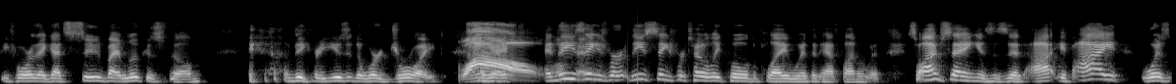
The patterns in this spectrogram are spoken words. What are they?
before they got sued by Lucasfilm for using the word droid. Wow. And these things were these things were totally cool to play with and have fun with. So I'm saying is is that I, if I was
